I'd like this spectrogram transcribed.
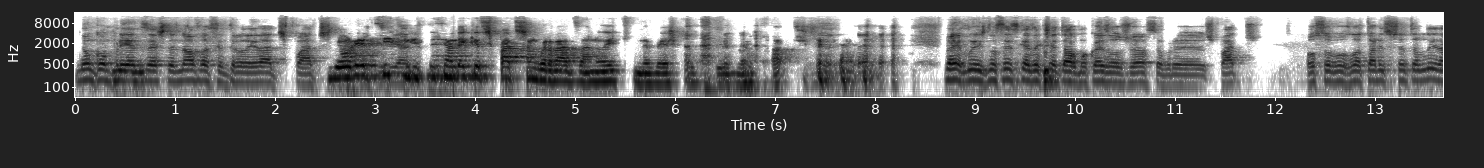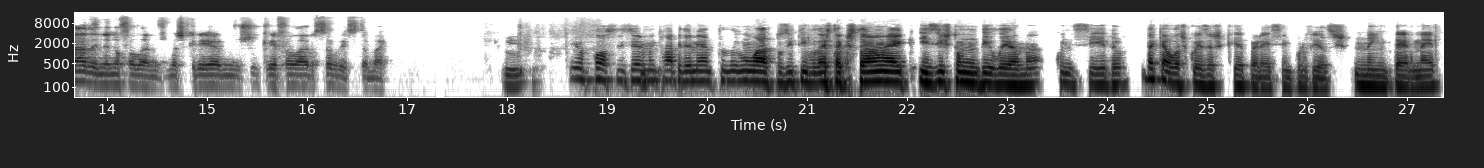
Não, não, compreendes esta nova centralidade dos patos. Eu agradeci e disse assim, onde é que esses patos são guardados à noite, na véspera de patos. Bem, Luís, não sei se queres acrescentar alguma coisa ao João sobre os patos ou sobre o relatório de sustentabilidade, ainda não falamos, mas queríamos, queria falar sobre isso também. Hum eu posso dizer muito rapidamente um lado positivo desta questão é que existe um dilema conhecido daquelas coisas que aparecem por vezes na internet,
